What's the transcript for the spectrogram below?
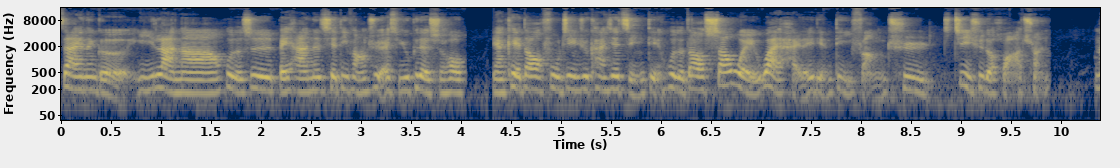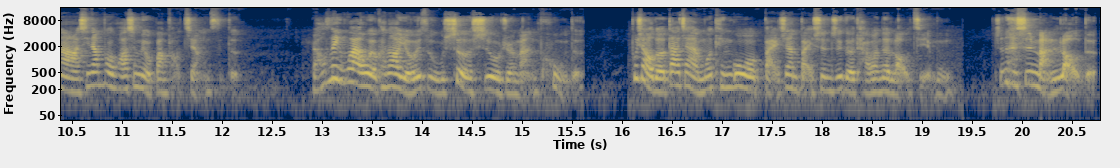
在那个宜兰啊或者是北海那些地方去 SUP 的时候。你还可以到附近去看一些景点，或者到稍微外海的一点地方去继续的划船。那新加坡的话是没有办法这样子的。然后另外我有看到有一组设施，我觉得蛮酷的。不晓得大家有没有听过《百战百胜》这个台湾的老节目？真的是蛮老的。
